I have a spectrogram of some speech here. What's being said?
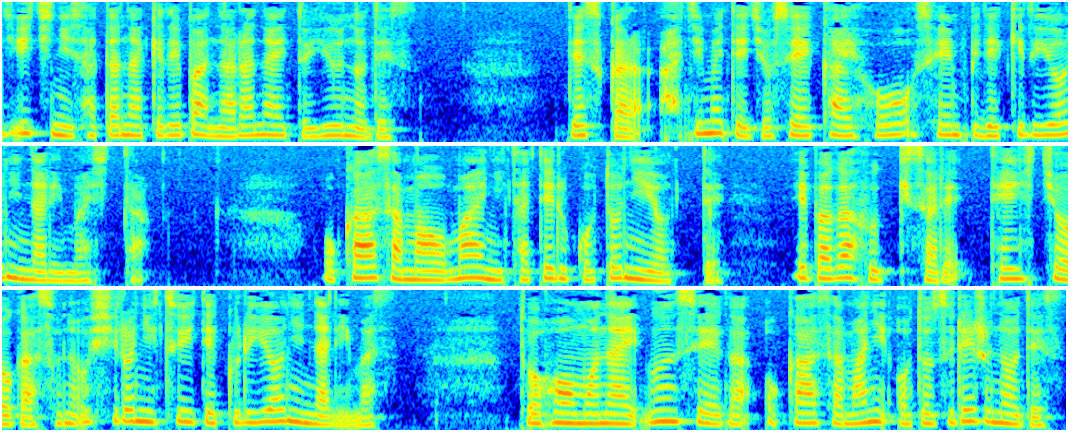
じ位置に立たなければならないというのです。ですから初めて女性解放を戦費できるようになりました。お母様を前に立てることによってエヴァが復帰され天使長がその後ろについてくるようになります。途方もない運勢がお母様に訪れるのです。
